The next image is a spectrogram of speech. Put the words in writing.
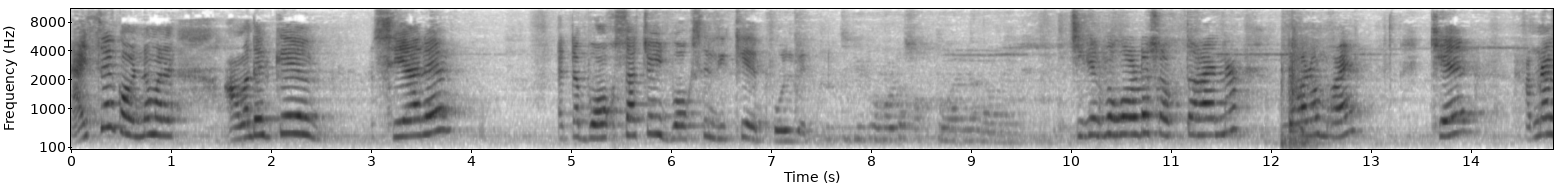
লাইক শেয়ার করেন না মানে আমাদেরকে শেয়ারে একটা বক্স আছে, ওই বক্সে লিখে বলবেন। চিকেন পকোড়াটা শক্ত হয় না, নরম হয়। খেয়ে আপনার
